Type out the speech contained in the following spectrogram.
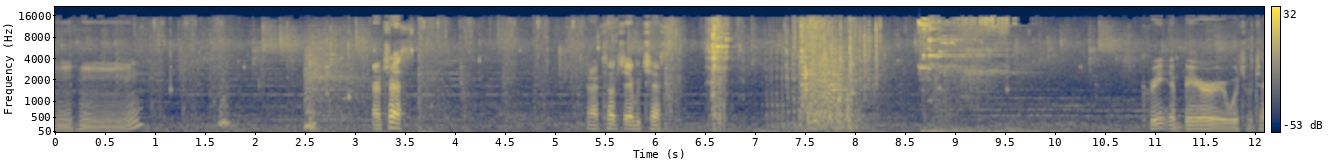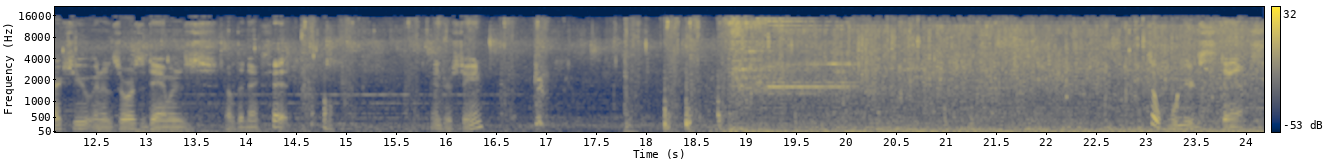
Mm-hmm. Our chest. Gotta touch every chest. Create a barrier which protects you and absorbs the damage of the next hit. Oh. Interesting. It's a weird stance.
